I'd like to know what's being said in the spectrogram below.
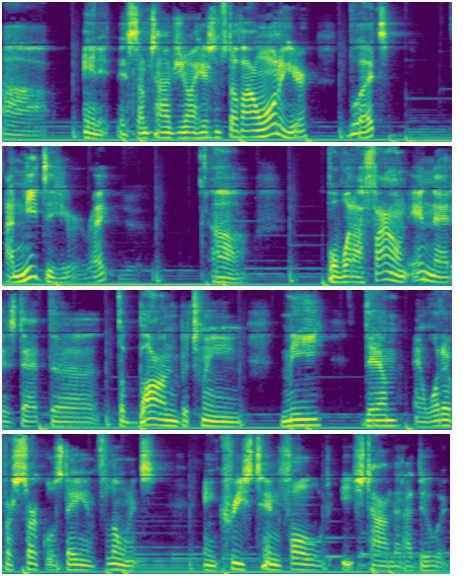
uh, in it. And sometimes, you know, I hear some stuff I don't want to hear, but I need to hear it, right? Yeah. But what I found in that is that the the bond between me, them, and whatever circles they influence increase tenfold each time that I do it.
